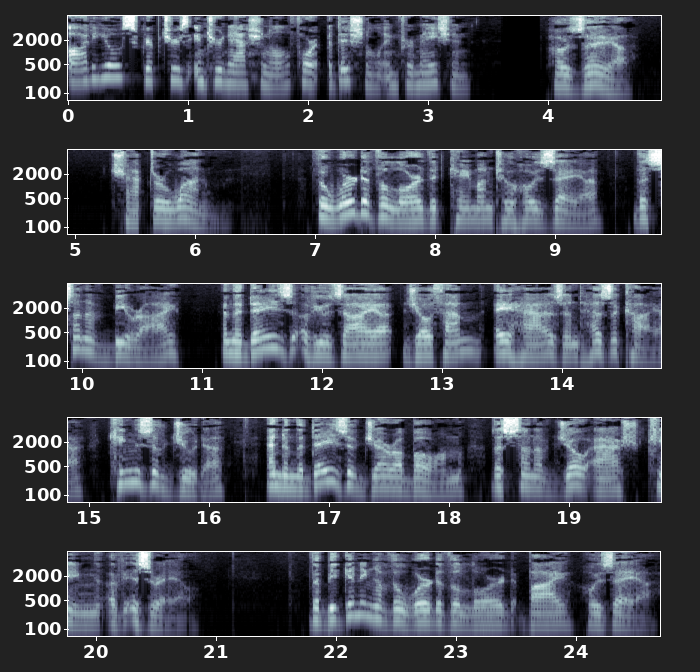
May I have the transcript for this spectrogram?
Audio Scriptures International for additional information. Hosea chapter 1 The word of the Lord that came unto Hosea, the son of Beeri, in the days of Uzziah, Jotham, Ahaz, and Hezekiah, kings of Judah, and in the days of Jeroboam, the son of Joash, king of Israel. The beginning of the word of the Lord by Hosea.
